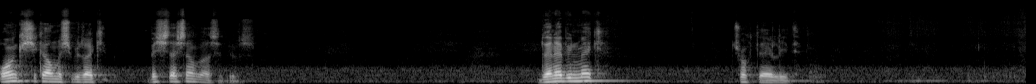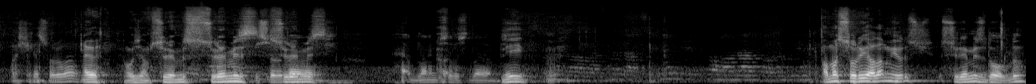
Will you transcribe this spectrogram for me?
10 kişi kalmış bir rakip. Beşiktaş'tan bahsediyoruz. Dönebilmek çok değerliydi. Başka soru var mı? Evet hocam süremiz süremiz Bir soru daha süremiz varmış. Ablanın bir sorusu daha varmış. ne? Ama soruyu alamıyoruz. Süremiz doldu.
